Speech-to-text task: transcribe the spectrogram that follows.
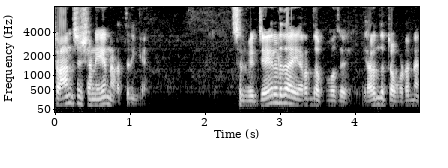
டிரான்சிஷனையே நடத்துறீங்க. செல்வி ஜெயலலிதா இறந்த போது இறந்துட்ட உடனே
